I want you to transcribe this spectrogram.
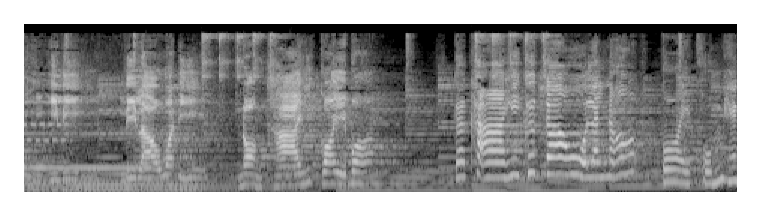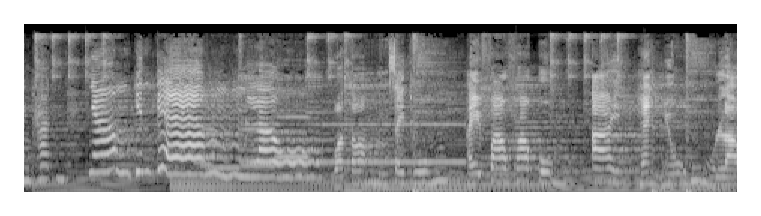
อยอีหลีลีลาวดีน้องขายก้อยบ่ก็ขายคือเก่าละเนาะก้อยขมแห่งคักย้ำกินแก้มเหล้าบ่ต้องใส่ถุงให้เฝ้าเฝ้าวปรุงอายแห้งหิวเหล่า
